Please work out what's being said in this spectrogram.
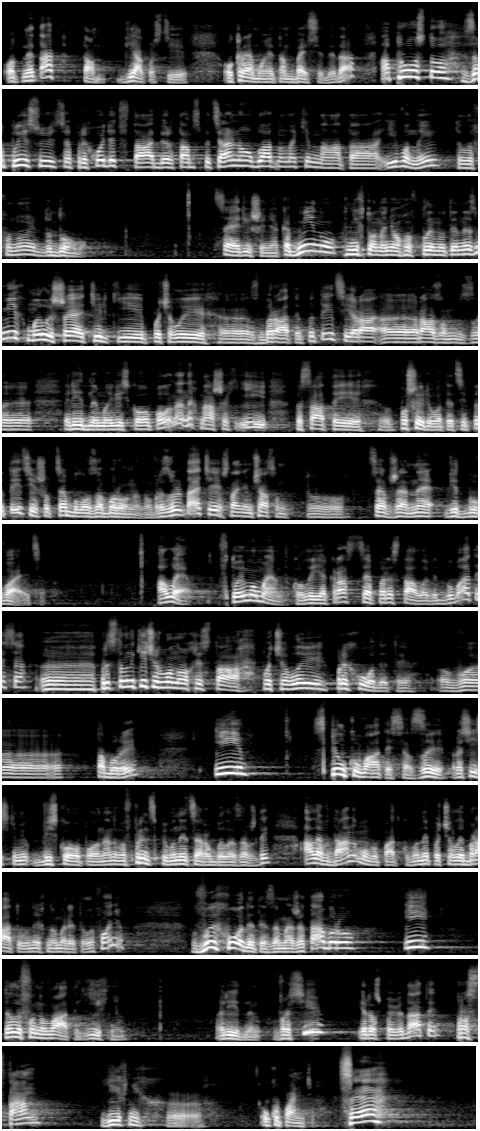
От не так там в якості окремої там бесіди, да? а просто записуються, приходять в табір, там спеціально обладнана кімната, і вони телефонують додому. Це рішення Кабміну, ніхто на нього вплинути не зміг. Ми лише тільки почали е, збирати петиції е, разом з рідними військовополонених наших і писати, поширювати ці петиції, щоб це було заборонено. В результаті останнім часом е, це вже не відбувається. Але в той момент, коли якраз це перестало відбуватися, представники Червоного Христа почали приходити в табори і спілкуватися з російськими військовополоненими. В принципі, вони це робили завжди. Але в даному випадку вони почали брати у них номери телефонів, виходити за межі табору і телефонувати їхнім рідним в Росію і розповідати про стан їхніх е, окупантів. Це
